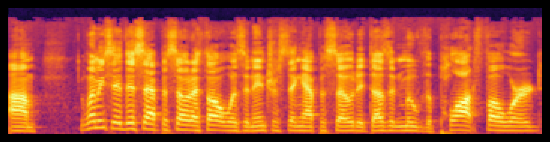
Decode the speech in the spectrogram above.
Um, let me say this episode I thought was an interesting episode. It doesn't move the plot forward.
